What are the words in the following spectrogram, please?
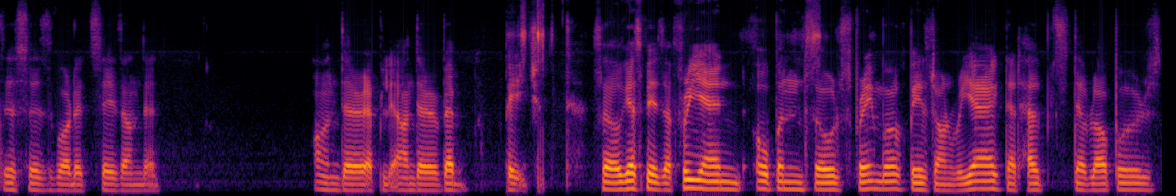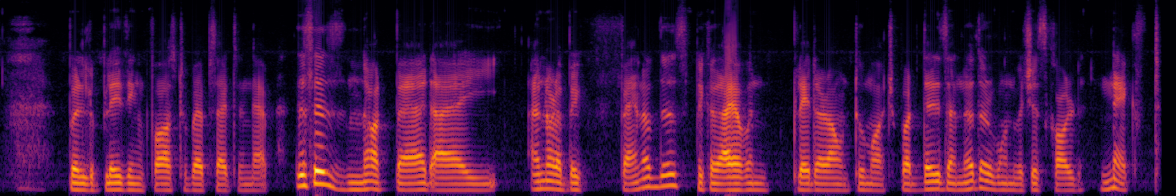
this is what it says on the on their on their web page. So Gatsby is a free and open source framework based on React that helps developers build blazing fast websites and app. This is not bad. I I'm not a big fan of this because I haven't played around too much. But there is another one which is called Next,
